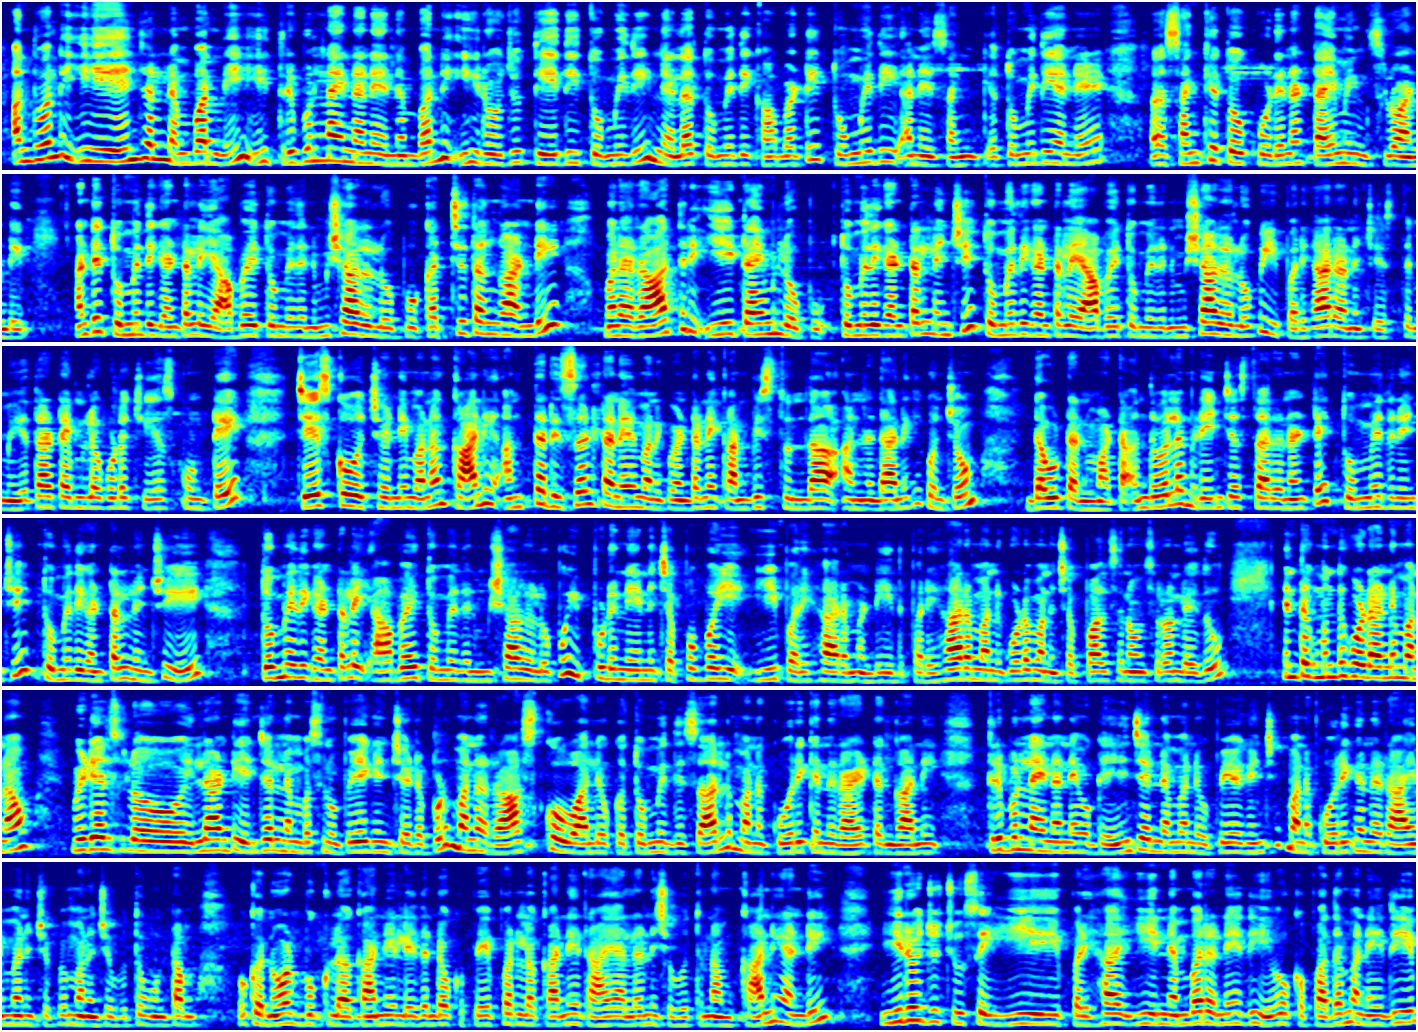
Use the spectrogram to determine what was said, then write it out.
అందువల్ల ఈ ఏంజల్ నెంబర్ని ఈ త్రిబుల్ నైన్ అనే నెంబర్ని ఈరోజు తేదీ తొమ్మిది నెల తొమ్మిది కాబట్టి తొమ్మిది అనే సంఖ్య తొమ్మిది అనే సంఖ్యతో కూడిన టైమింగ్స్లో అండి. అంటే తొమ్మిది గంటల యాభై తొమ్మిది నిమిషాల లోపు ఖచ్చితంగా అండి మన రాత్రి ఈ టైం లోపు తొమ్మిది గంటల నుంచి తొమ్మిది గంటల యాభై తొమ్మిది నిమిషాల లోపు ఈ పరిహారాన్ని చేస్తే మిగతా టైంలో కూడా చేసుకుంటే చేసుకోవచ్చండి మనం. కానీ అంత రిజల్ట్ అనేది మనకి వెంటనే కనిపిస్తుందా అనడానికి కొంచెం డౌట్ అనమాట అందువల్ల మీరు ఏం చేస్తారనంటే తొమ్మిది నుంచి తొమ్మిది గంటల నుంచి తొమ్మిది గంటల యాభై తొమ్మిది నిమిషాల లోపు ఇప్పుడు నేను చెప్పబోయే ఈ పరిహారం అండి. ఇది పరిహారం అని కూడా మనం చెప్పాల్సిన అవసరం లేదు. ఇంతకుముందు కూడా అండి మనం వీడియోస్లో ఇలాంటి ఎంజల్ నెంబర్స్ని ఉపయోగించేటప్పుడు మనం రాసుకోవాలి. ఒక తొమ్మిది సార్లు మన కోరికని రాయటం కానీ త్రిబుల్ నైన్ అనే ఒక ఏంజల్ నెంబర్ని ఉపయోగించి మన కోరికని రాయమని చెప్పి మనం చెబుతూ ఉంటాం. ఒక నోట్బుక్లో కానీ లేదంటే ఒక పేపర్లో కానీ రాయాలని చెబుతున్నాం. కానీ అండి ఈరోజు చూసే ఈ పరిహా ఈ నెంబర్ అనేది ఒక పదం అనేది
